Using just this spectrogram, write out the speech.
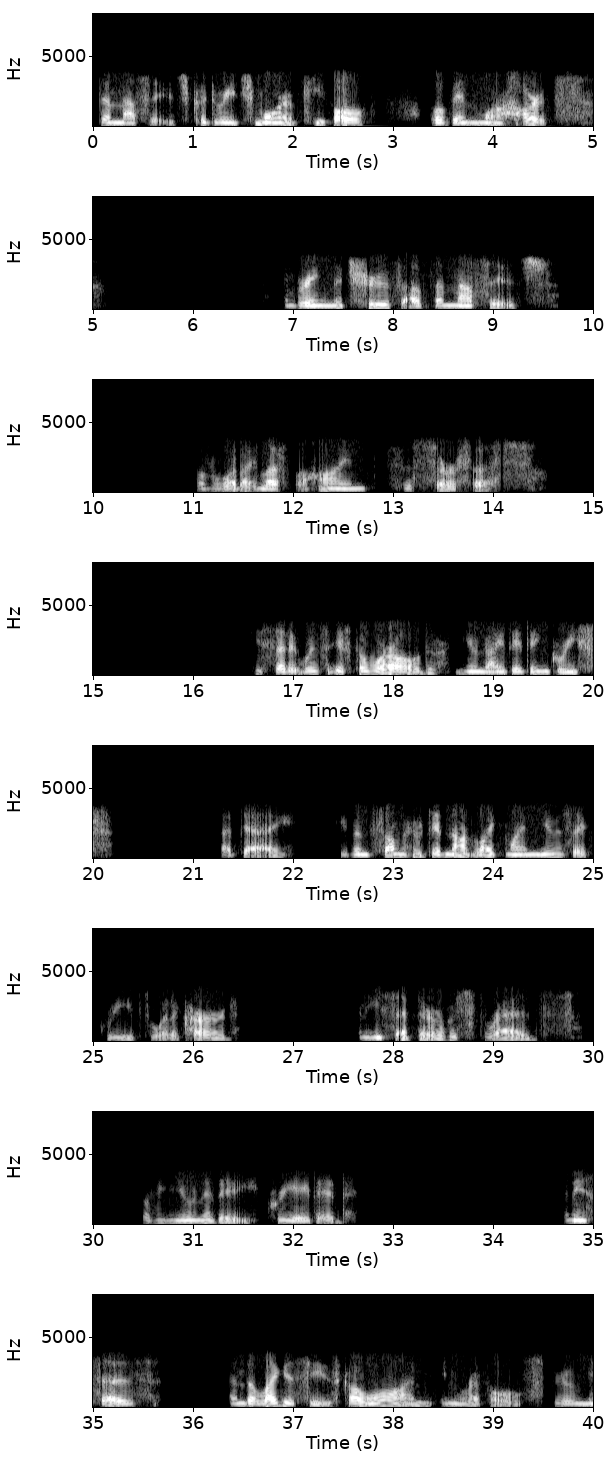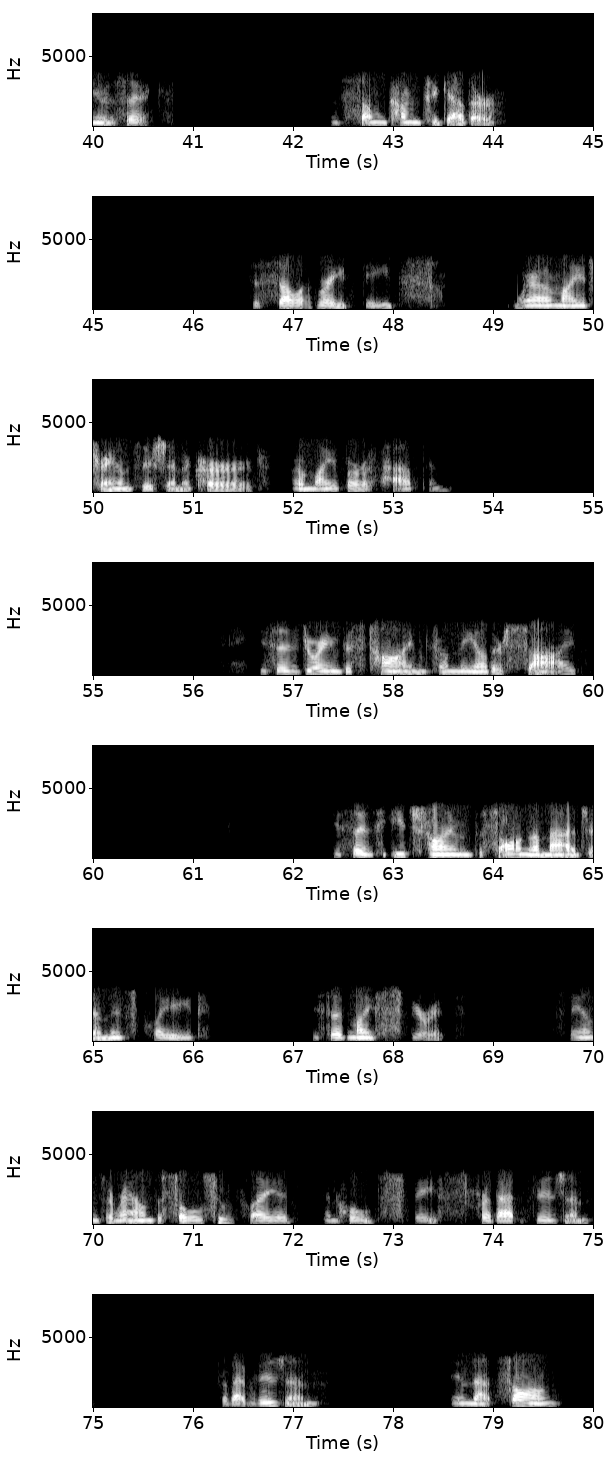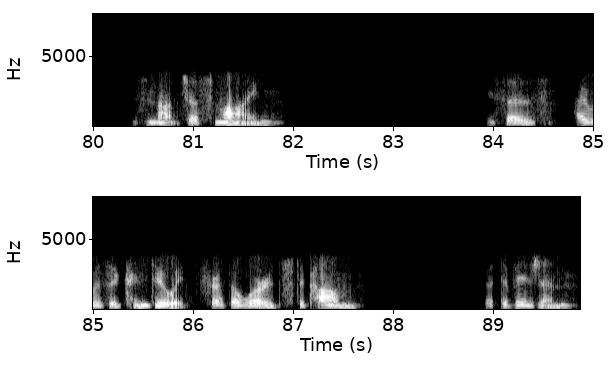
the message could reach more people, open more hearts, and bring the truth of the message of what I left behind to surface. He said it was if the world united in grief that day. Even some who did not like my music grieved what occurred. And he said there was threads of unity created. And he says, and the legacies go on in ripples through music. And some come together to celebrate dates where my transition occurred or my birth happened. He says, during this time from the other side, he says, each time the song Imagine is played, he said, my spirit stands around the souls who play it and holds space for that vision for that vision in that song is not just mine. He says, I was a conduit for the words to come, but the vision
